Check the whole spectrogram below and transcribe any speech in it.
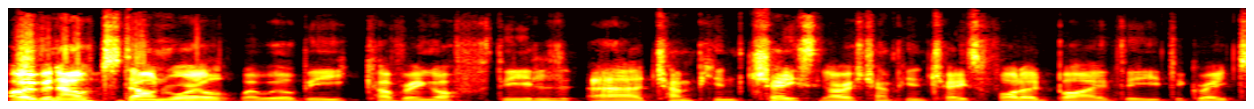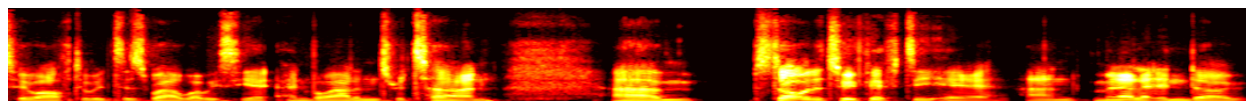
Over now to Down Royal, where we'll be covering off the uh, Champion Chase, the Irish Champion Chase, followed by the the Grade Two afterwards as well, where we see Envoi Allen's return. Um, start with the 250 here, and Minella Indo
